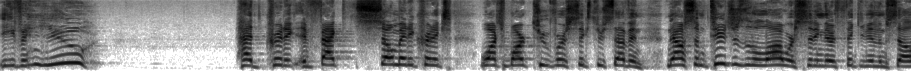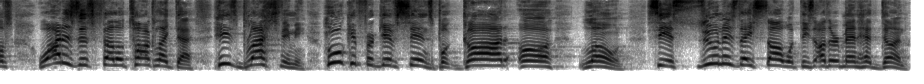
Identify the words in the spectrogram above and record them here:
even you had critics. In fact, so many critics Watch Mark 2, verse 6 through 7. Now, some teachers of the law were sitting there thinking to themselves, Why does this fellow talk like that? He's blaspheming. Who can forgive sins but God alone? See, as soon as they saw what these other men had done,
